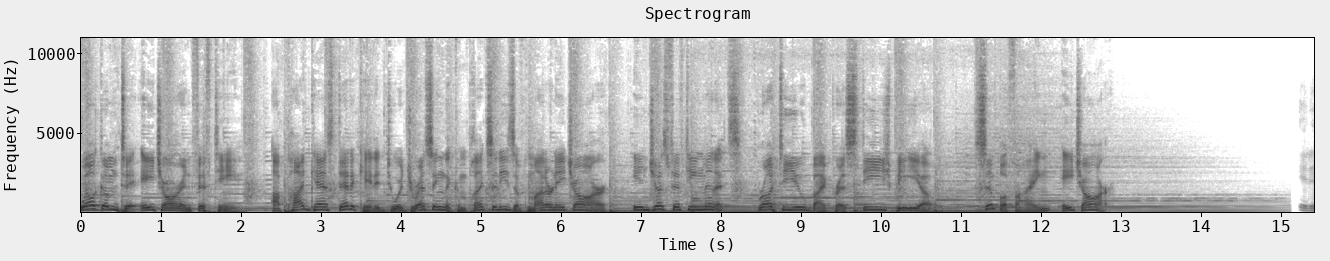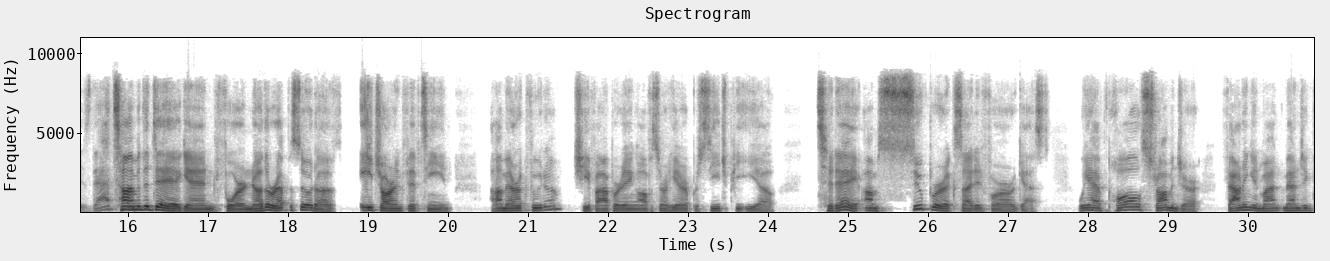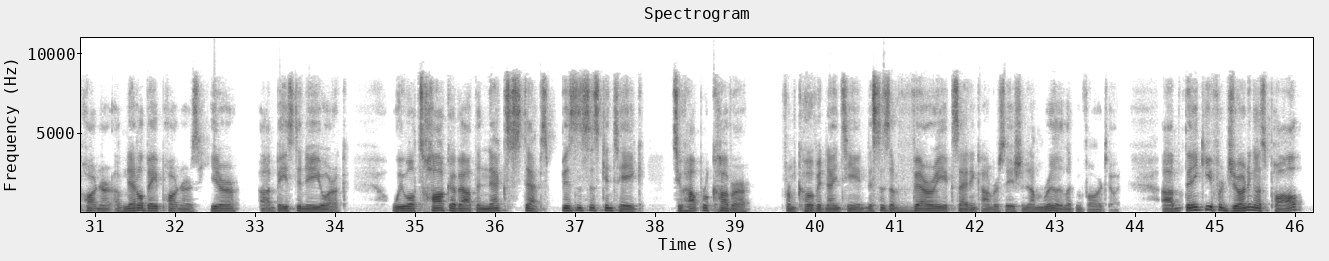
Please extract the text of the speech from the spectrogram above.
Welcome to HR in 15, a podcast dedicated to addressing the complexities of modern HR in just 15 minutes. Brought to you by Prestige PEO, simplifying HR. It is that time of the day again for another episode of HR in 15. I'm Eric Fuda, Chief Operating Officer here at Prestige PEO. Today, I'm super excited for our guest. We have Paul Strominger, founding and man- managing partner of Nettle Bay Partners here uh, based in New York. We will talk about the next steps businesses can take to help recover from COVID 19. This is a very exciting conversation, and I'm really looking forward to it. Um, thank you for joining us, Paul.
